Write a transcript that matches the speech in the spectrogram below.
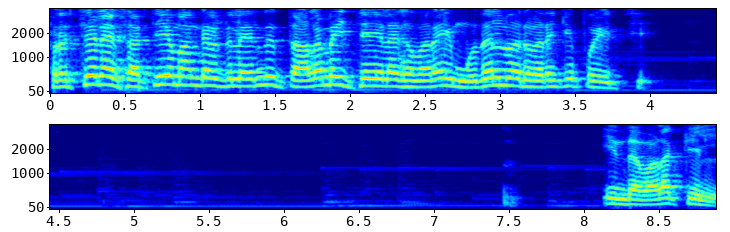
பிரச்சனை சத்தியமங்கலத்திலேருந்து தலைமைச் செயலகம் வரை முதல்வர் வரைக்கும் போயிடுச்சு. இந்த வழக்கில்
